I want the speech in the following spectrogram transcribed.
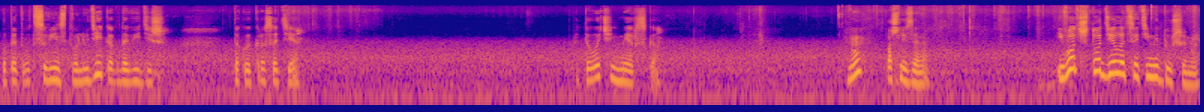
Вот это вот свинство людей, когда видишь такой красоте. Это очень мерзко. Ну, пошли, Зена. И вот что делать с этими душами.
